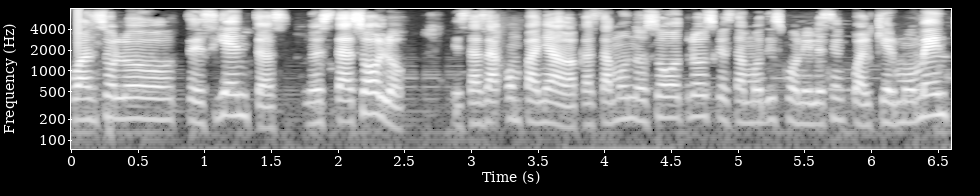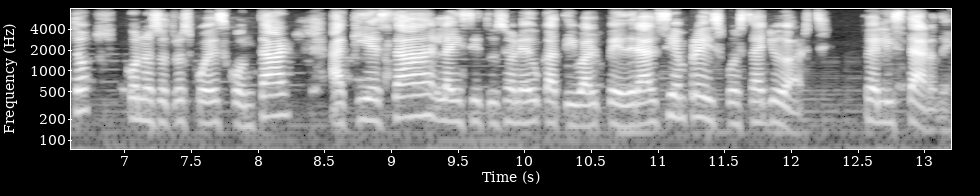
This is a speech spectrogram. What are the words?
cuán solo te sientas, no estás solo, estás acompañado. Acá estamos nosotros, que estamos disponibles en cualquier momento. Con nosotros puedes contar. Aquí está la institución educativa Alpedral, siempre dispuesta a ayudarte. Feliz tarde.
